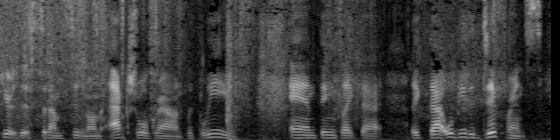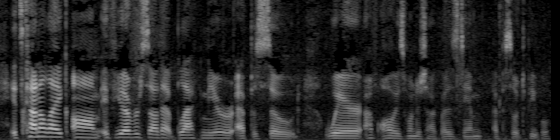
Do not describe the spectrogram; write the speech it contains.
hear this, that I'm sitting on actual ground with leaves and things like that. Like that would be the difference. It's kind of like um, if you ever saw that Black Mirror episode where I've always wanted to talk about this damn episode to people.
